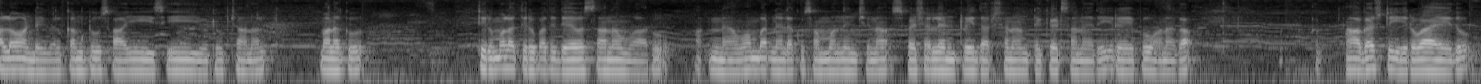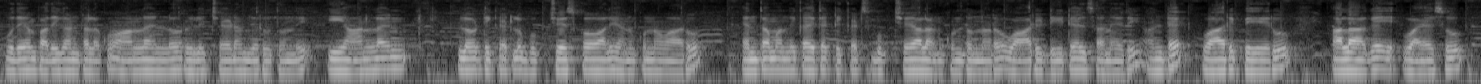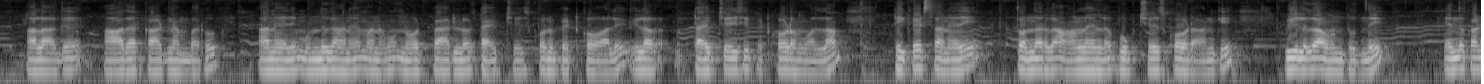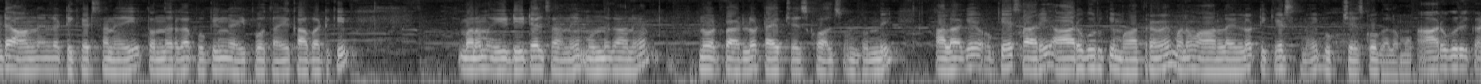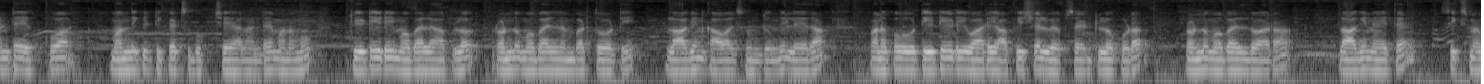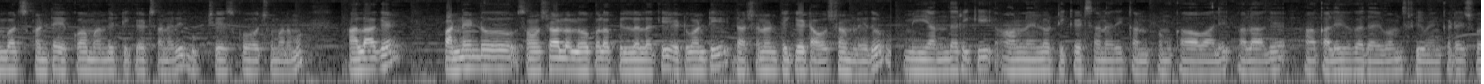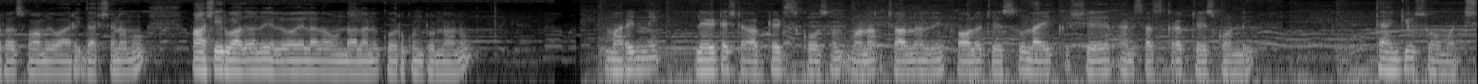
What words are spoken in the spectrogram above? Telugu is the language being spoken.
హలో అండి welcome to Sai EC YouTube channel. మనకు తిరుమల తిరుపతి దేవస్థానం వారు నవంబర్ నెలకు సంబంధించిన స్పెషల్ ఎంట్రీ దర్శనం టికెట్స్ అనేది రేపు అనగా ఆగస్టు ఇరవై ఐదు ఉదయం పది గంటలకు ఆన్లైన్లో రిలీజ్ చేయడం జరుగుతుంది. ఈ ఆన్లైన్లో టికెట్లు బుక్ చేసుకోవాలి అనుకున్న వారు ఎంతమందికి అయితే టికెట్స్ బుక్ చేయాలనుకుంటున్నారో వారి డీటెయిల్స్ అనేది అంటే వారి పేరు అలాగే వయసు అలాగే ఆధార్ కార్డ్ నెంబరు అనేది ముందుగానే మనము నోట్ ప్యాడ్లో టైప్ చేసుకొని పెట్టుకోవాలి. ఇలా టైప్ చేసి పెట్టుకోవడం వల్ల టికెట్స్ అనేది తొందరగా ఆన్లైన్లో బుక్ చేసుకోవడానికి వీలుగా ఉంటుంది. ఎందుకంటే ఆన్లైన్లో టికెట్స్ అనేవి తొందరగా బుకింగ్ అయిపోతాయి. కాబట్టి మనం ఈ డీటెయిల్స్ అన్ని ముందుగానే నోట్ ప్యాడ్లో టైప్ చేసుకోవాల్సి ఉంటుంది. అలాగే ఒకేసారి ఆరుగురికి మాత్రమే మనం ఆన్లైన్లో టికెట్స్ అనేవి బుక్ చేసుకోగలము. ఆరుగురి కంటే ఎక్కువ మందికి టికెట్స్ బుక్ చేయాలంటే మనము టీటీడీ మొబైల్ యాప్లో రెండు మొబైల్ నెంబర్ తోటి లాగిన్ కావాల్సి ఉంటుంది. లేదా మనకు టీటీడీ వారి అఫీషియల్ వెబ్సైట్లో కూడా రెండు మొబైల్ ద్వారా లాగిన్ అయితే సిక్స్ మెంబర్స్ కంటే ఎక్కువ మంది టికెట్స్ అనేది బుక్ చేసుకోవచ్చు మనము. అలాగే పన్నెండు సంవత్సరాల లోపల పిల్లలకి ఎటువంటి దర్శనం టికెట్ అవసరం లేదు. మీ అందరికీ ఆన్లైన్లో టికెట్స్ అనేది కన్ఫర్మ్ కావాలి. అలాగే ఆ కలియుగ దైవం శ్రీ వెంకటేశ్వర స్వామి వారి దర్శనము ఆశీర్వాదాలు ఎల్లవేళలా ఉండాలని కోరుకుంటున్నాను. మరిన్ని లేటెస్ట్ అప్డేట్స్ కోసం మన ఛానల్ని ఫాలో చేస్తూ లైక్ షేర్ అండ్ సబ్స్క్రైబ్ చేసుకోండి. Thank you so much.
